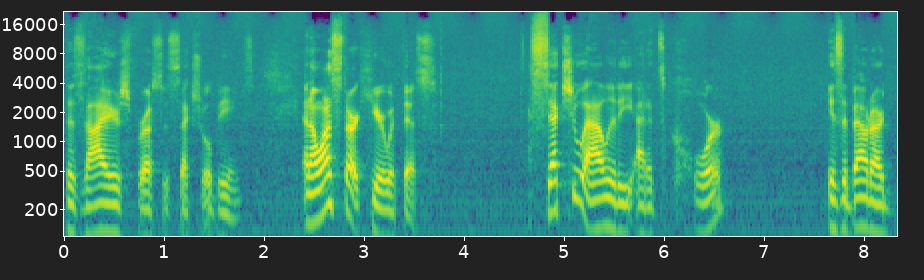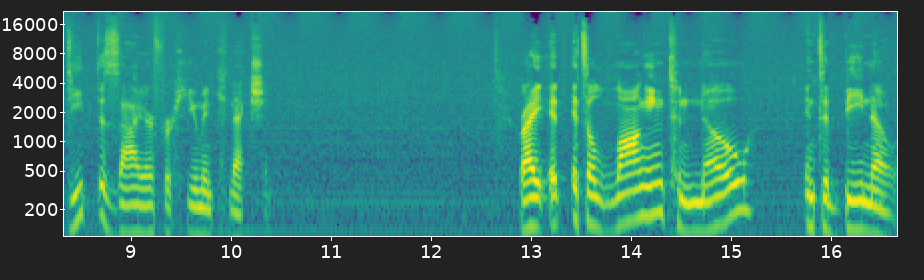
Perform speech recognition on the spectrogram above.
desires for us as sexual beings. And I want to start here with this sexuality at its core is about our deep desire for human connection. Right? It, it's a longing to know and to be known.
